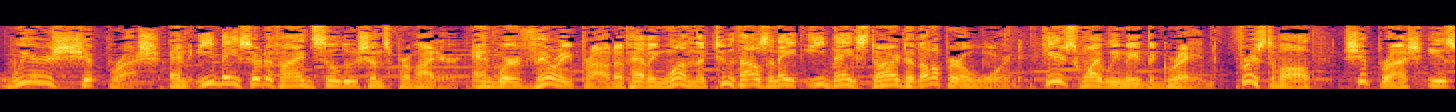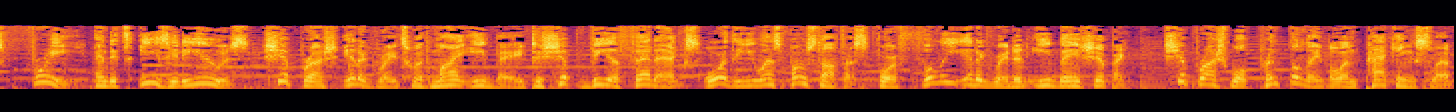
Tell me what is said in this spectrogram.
We're ShipRush, an eBay certified solutions provider, and we're very proud of having won the 2008 eBay Star Developer Award. Here's why we made the grade. First of all, ShipRush is free and it's easy to use. ShipRush integrates with My eBay to ship via FedEx or the U.S. Post Office for fully integrated eBay shipping. ShipRush will print the label and packing slip,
